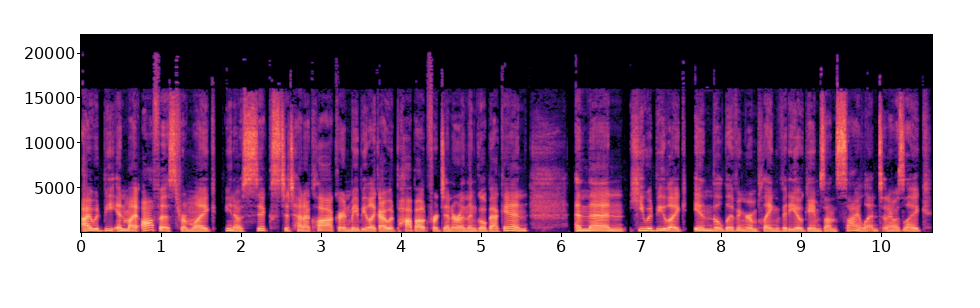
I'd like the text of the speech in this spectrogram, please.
I would be in my office from like, you know, six to 10 o'clock, or maybe like I would pop out for dinner and then go back in. And then he would be like in the living room playing video games on silent. And I was like,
